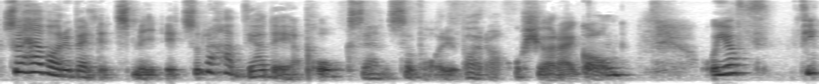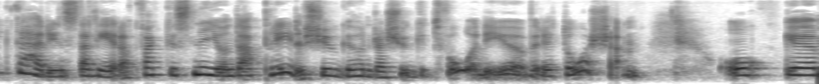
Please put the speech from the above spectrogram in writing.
Så här var det väldigt smidigt, så då hade jag det och sen så var det bara att köra igång. Och jag fick det här installerat faktiskt 9 april 2022, det är över ett år sedan. Och Eh,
